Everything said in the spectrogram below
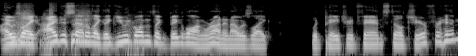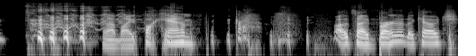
I was like, I just sounded like like you would go on this like big long run, and I was like, would Patriot fans still cheer for him? And I'm like, fuck him. Outside burning the couch.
